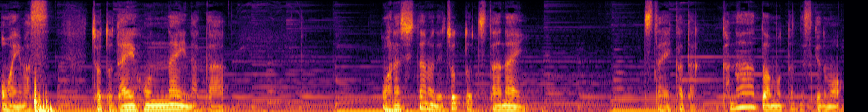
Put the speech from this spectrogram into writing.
思います。ちょっと台本ない中お話ししたのでちょっと拙い伝え方かなとは思ったんですけども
